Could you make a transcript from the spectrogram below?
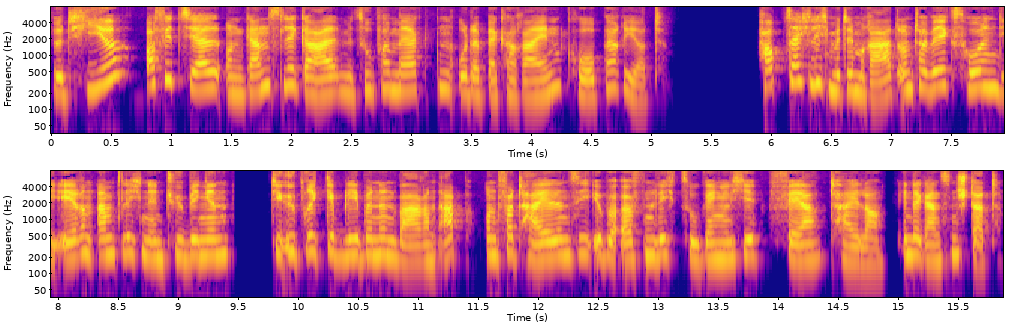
wird hier offiziell und ganz legal mit Supermärkten oder Bäckereien kooperiert. Hauptsächlich mit dem Rad unterwegs holen die Ehrenamtlichen in Tübingen die übrig gebliebenen Waren ab und verteilen sie über öffentlich zugängliche Fair-Teiler in der ganzen Stadt.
